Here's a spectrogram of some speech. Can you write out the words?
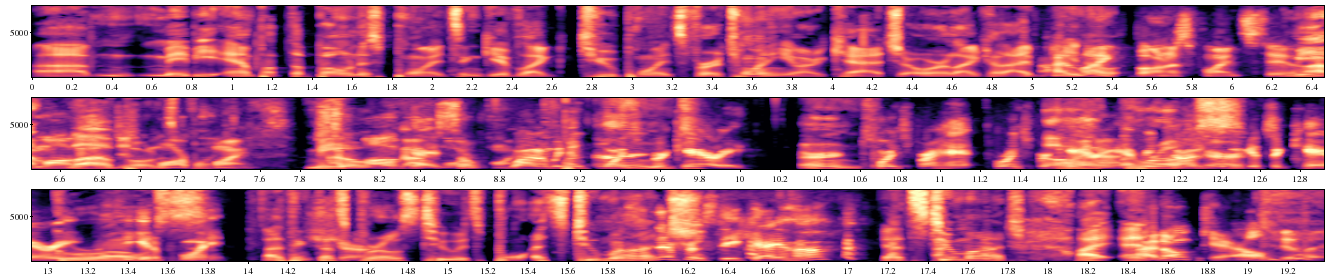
uh, m- maybe amp up the bonus points and give like two points for a twenty yard catch, or like I, I you know, like bonus points too. Me- I'm all love about just more points. points. Me- so all okay, about so points. why don't we do But points per earned. carry? Earned. Points per hand, points per Oh, carry. Every gross. time someone gets a carry, Gross. you get a point. I think that's Sure. gross too. It's bo- it's too What's much. the difference, DK? Huh? Yeah, it's too much. I and I don't care. I'll do it.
